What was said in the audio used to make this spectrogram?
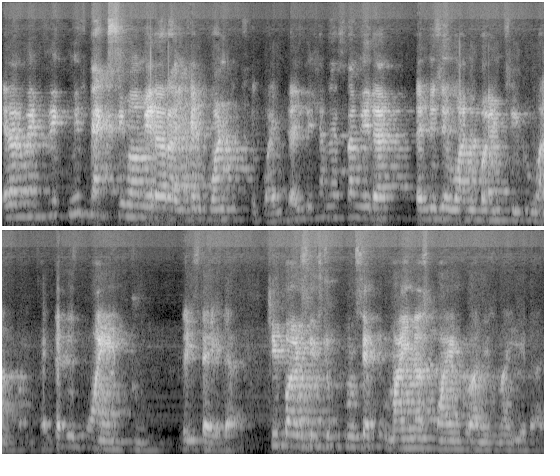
Error metric means maximum error I can quantify. Quantization has some error. That is a 1.3 to 1.5. That is 0.2. That is the error. 3.6 to say minus 0.1 is my error.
